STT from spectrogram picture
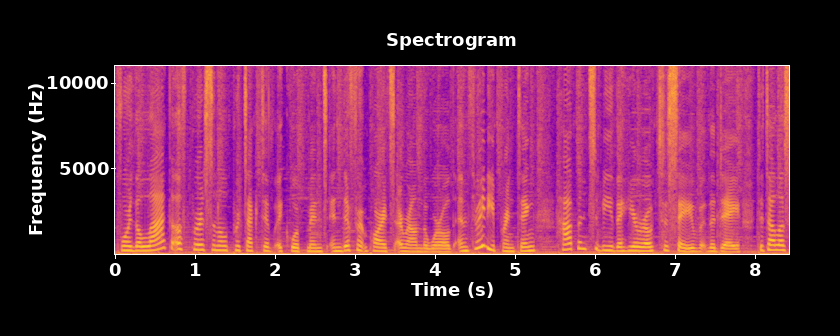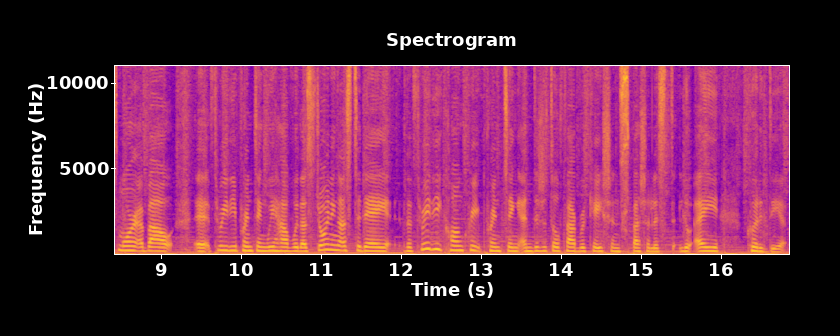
for the lack of personal protective equipment in different parts around the world, and 3D printing happened to be the hero to save the day. To tell us more about uh, 3D printing, we have with us joining us today the 3D concrete printing and digital fabrication specialist Luai Kurdi.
